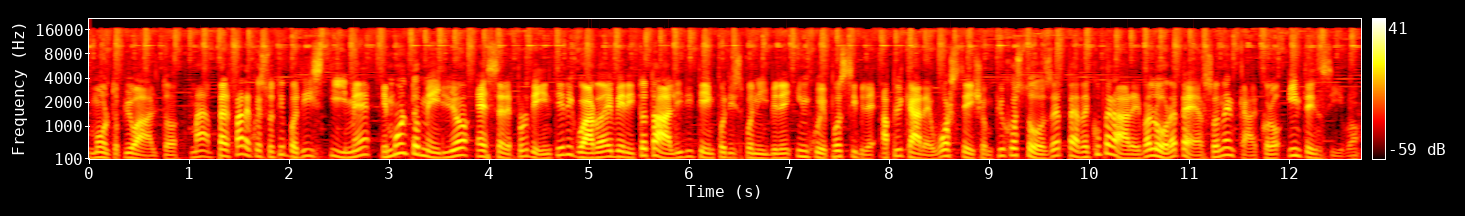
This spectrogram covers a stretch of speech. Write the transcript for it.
molto più alto, ma per fare questo tipo di stime è molto meglio essere prudenti riguardo ai veri totali di tempo disponibile in cui è possibile applicare workstation più costose per recuperare il valore perso nel calcolo intensivo.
